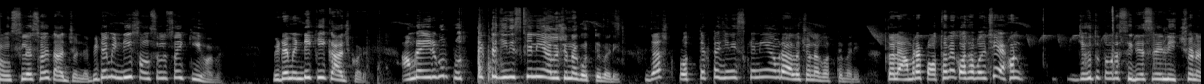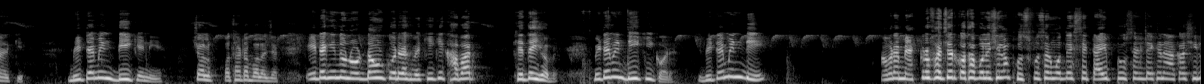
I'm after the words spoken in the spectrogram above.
সংশ্লেষ হয় তার জন্য। ভিটামিন ডি সংশ্লেষ হয় কী হবে? ভিটামিন ডি কী কাজ করে? আমরা এরকম প্রত্যেকটা জিনিসকে নিয়ে আলোচনা করতে পারি। জাস্ট প্রত্যেকটা জিনিসকে নিয়ে আমরা আলোচনা করতে পারি। তাহলে আমরা প্রথমে কথা বলছি, এখন যেহেতু তোমরা সিরিয়াসলি নিচ্ছ না আর কি, ভিটামিন ডিকে নিয়ে। চলো, কথাটা বলা যাক। এটা কিন্তু নোট ডাউন করে রাখবে কী কী খাবার খেতেই হবে। ভিটামিন ডি কী করে? ভিটামিন ডি আমরা ম্যাক্রোফাজের কথা বলেছিলাম, ফুসফুসের মধ্যে সে টাইপ টু সেলটা এখানে আঁকা ছিল।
